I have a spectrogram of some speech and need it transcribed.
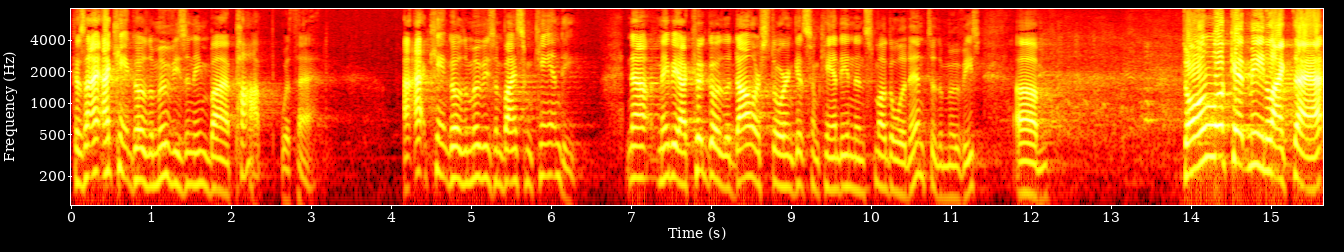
Because I, I can't go to the movies and even buy a pop with that. I, I can't go to the movies and buy some candy. Now, maybe I could go to the dollar store and get some candy and then smuggle it into the movies. Um, don't look at me like that.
